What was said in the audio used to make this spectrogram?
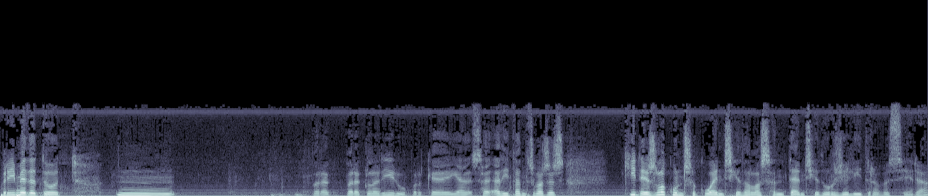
Primer de tot, mm, per, per aclarir-ho, perquè ja s'ha dit tantes coses, quina és la conseqüència de la sentència d'Urgell i Travessera?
